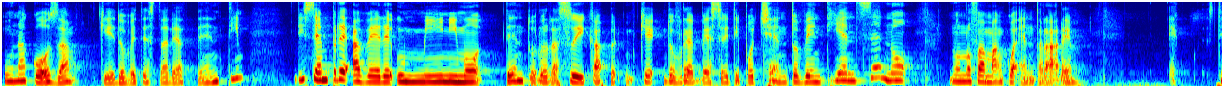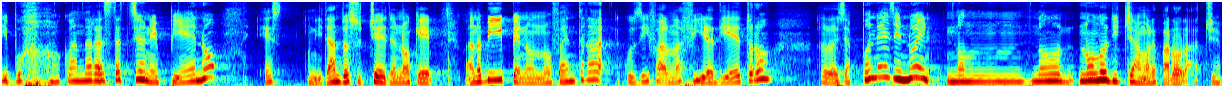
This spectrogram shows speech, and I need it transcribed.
Una cosa che dovete stare attenti di sempre avere un minimo dentro la suica che dovrebbe essere tipo 120 yen, se no non lo fa manco entrare. E tipo quando la stazione è piena e ogni tanto succede no, che quando bip non lo fa entrare così fa una fila dietro. Allora i giapponesi noi non, non, non lo diciamo le parolacce,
